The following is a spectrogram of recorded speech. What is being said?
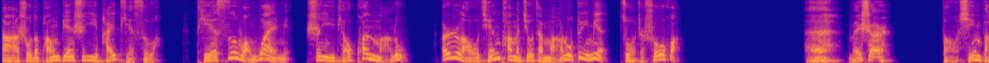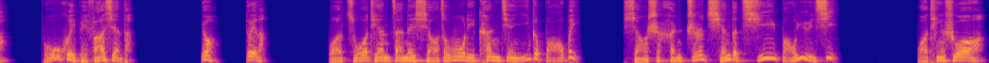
大树的旁边是一排铁丝网，铁丝网外面是一条宽马路。而老钱他们就在马路对面坐着说话。哎，没事儿，放心吧，不会被发现的。哟，对了，我昨天在那小子屋里看见一个宝贝。像是很值钱的奇宝玉器，我听说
